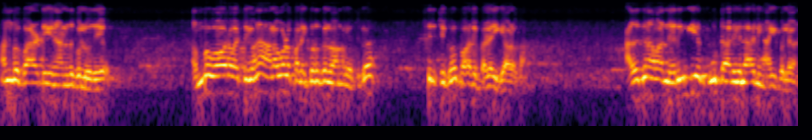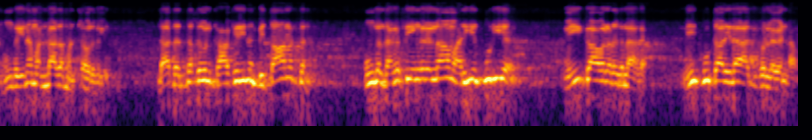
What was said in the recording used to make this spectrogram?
அன்பு பாராட்டி நடந்து கொள்வதையோ ரொம்ப ஓவரம் வச்சுக்கோன்னா அளவோட பழைய கொடுக்கல் வாங்கல வச்சுக்கோ சிரிச்சுக்கோ பகலை பழகிக்க அவ்வளோதான் அதுக்கு நான் நெருங்கிய கூட்டாளிகளாக நீ ஆகிக்கொள்ள வேண்டும். உங்கள் இனம் அல்லாத மற்றவர்களே. லா தத்தகவில் காஃபிரின பித்தானத்தன். உங்கள் ரகசியங்கள் எல்லாம் அறியக்கூடிய மெய்காவலர்களாக மெய் கூட்டாளிகளாக ஆக்கிக் கொள்ள வேண்டாம்.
